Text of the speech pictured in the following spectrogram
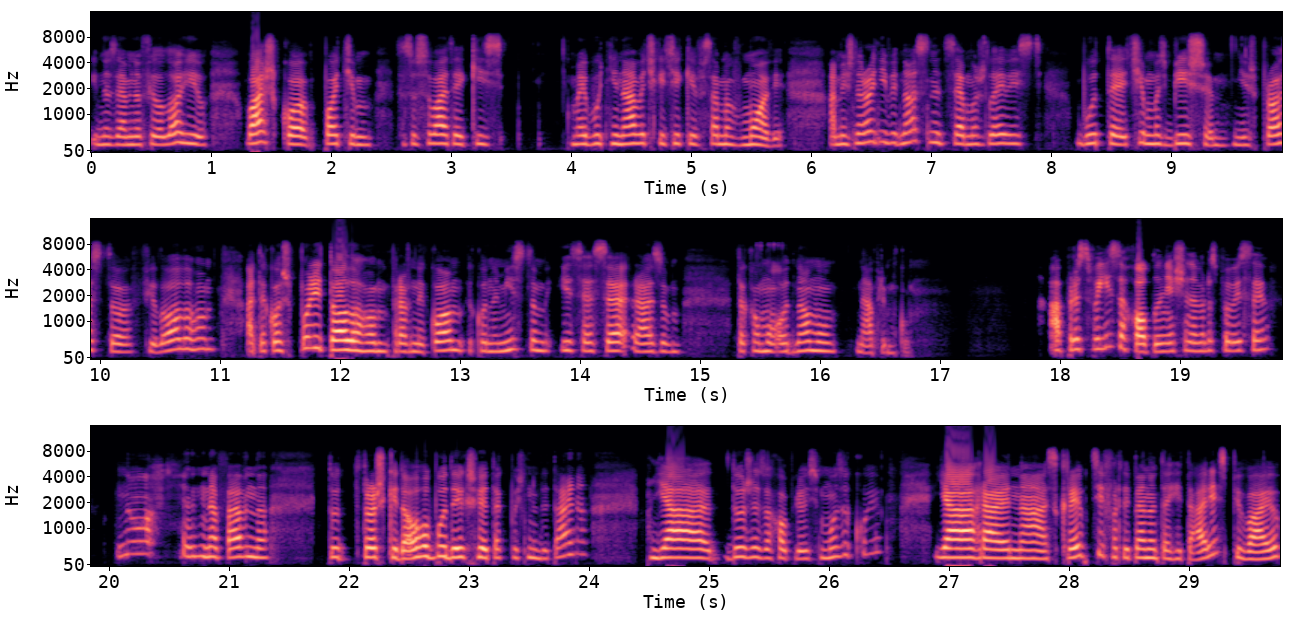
іноземну філологію, важко потім застосувати якісь майбутні навички тільки саме в мові. А міжнародні відносини це можливість бути чимось більшим, ніж просто філологом, а також політологом, правником, економістом, і це все разом в такому одному напрямку. А про свої захоплення, що нам розповіси? Ну, напевно, тут трошки довго буде, якщо я так почну детально. Я дуже захоплююсь музикою. Я граю на скрипці, фортепіано та гітарі, співаю.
